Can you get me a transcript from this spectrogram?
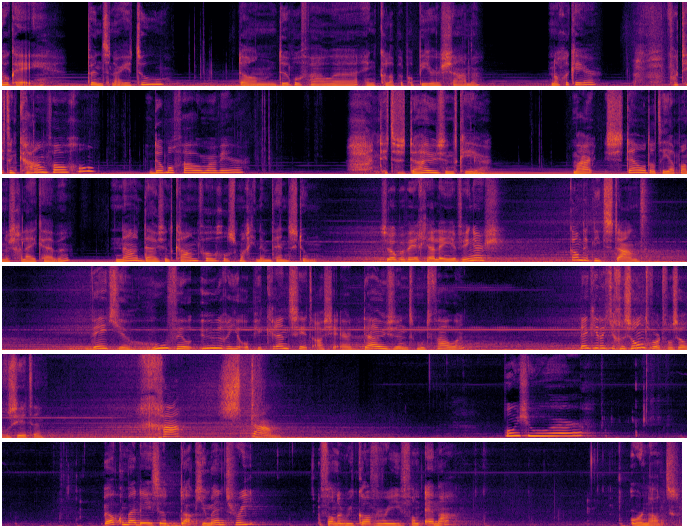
Oké, punt naar je toe. Dan dubbelvouwen en klap het papier samen. Nog een keer. Wordt dit een kraanvogel? Dubbelvouwen maar weer. Dit is duizend keer. Maar stel dat de Japanners gelijk hebben. Na duizend kraanvogels mag je een wens doen. Zo beweeg je alleen je vingers. Kan dit niet staand? Weet je hoeveel uren je op je krent zit als je er duizend moet vouwen? Denk je dat je gezond wordt van zoveel zitten? Ga staan. Bonjour. Welkom bij deze documentary van de recovery van Emma. Or not.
